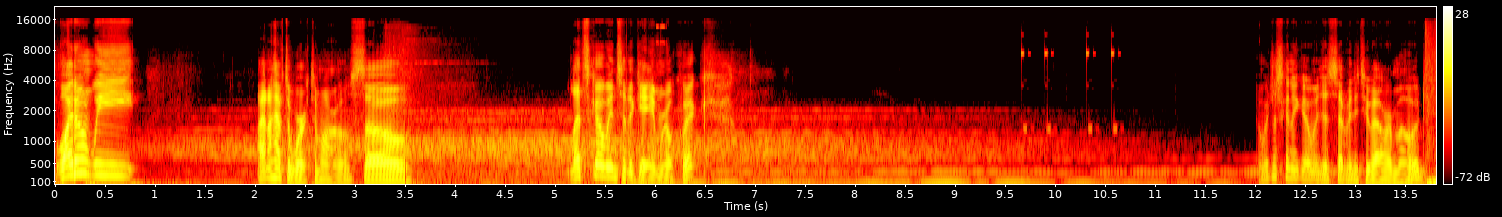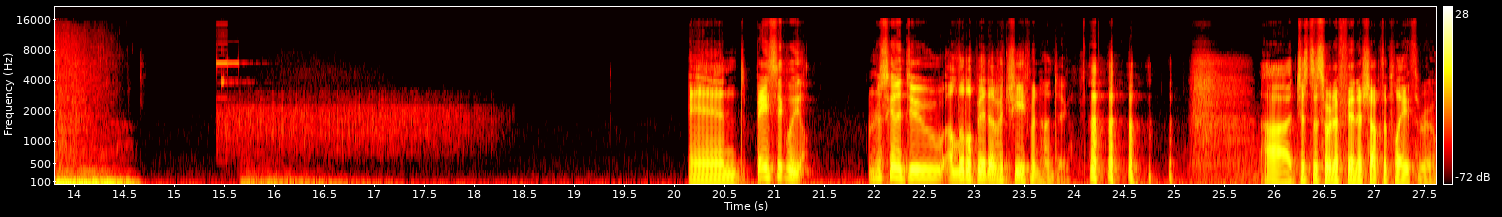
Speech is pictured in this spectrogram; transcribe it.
why don't we... I don't have to work tomorrow, so... Let's go into the game real quick. And we're just going to go into 72-hour mode. And basically, I'm just going to do a little bit of achievement hunting. uh, just to sort of finish up the playthrough.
